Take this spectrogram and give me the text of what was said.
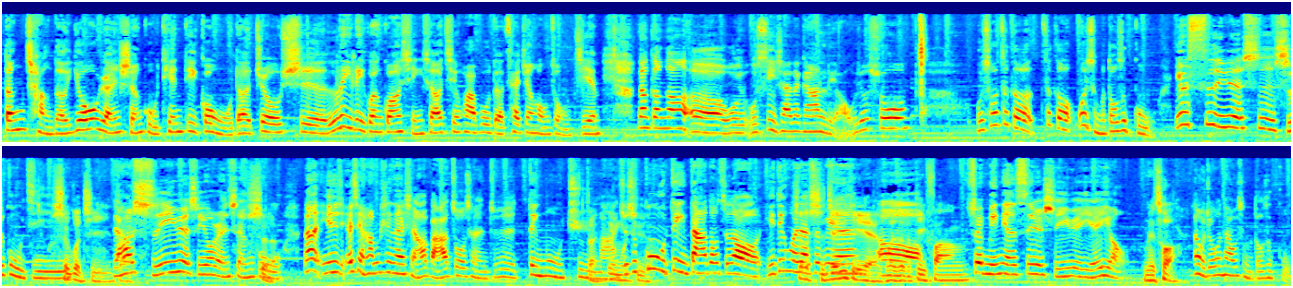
登场的悠人神鼓天地共舞的，就是丽丽观光行销企划部的蔡正宏总监。那刚刚呃，我我私底下在跟他聊，我就说。我说这个这个为什么都是鼓？因为四月是石鼓集，石鼓集，然后十一月是优人神鼓。那也而且他们现在想要把它做成就是定目剧嘛，就是固定大家都知道一定会在这边时间点或者这个地方。所以明年的四月、十一月也有，没错。那我就问他为什么都是鼓？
